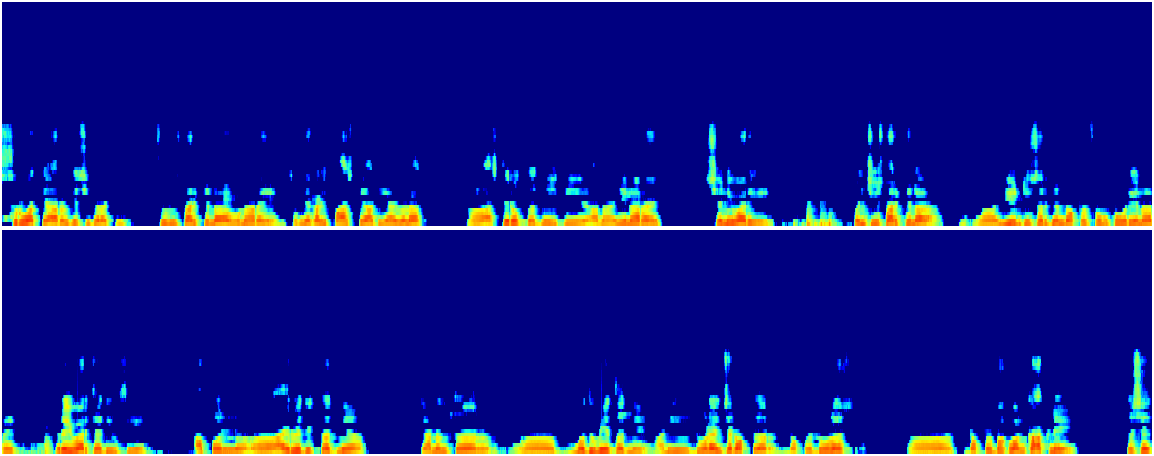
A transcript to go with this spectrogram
सुरुवात त्या आरोग्य शिबिराची चोवीस तारखेला होणार आहे. संध्याकाळी पाच ते आठ या वेळात अ, अस्थिरोग तज्ज्ञ इथे आणा येणार आहेत. शनिवारी पंचवीस तारखेला E N T surgeon doctor सोमकोवर येणार आहेत. रविवारच्या दिवशी आपण आयुर्वेदिक तज्ज्ञ त्यानंतर मधुमेह तज्ज्ञ आणि डोळ्यांचे डॉक्टर डॉक्टर डोळस डॉक्टर भगवान काकणे तसेच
